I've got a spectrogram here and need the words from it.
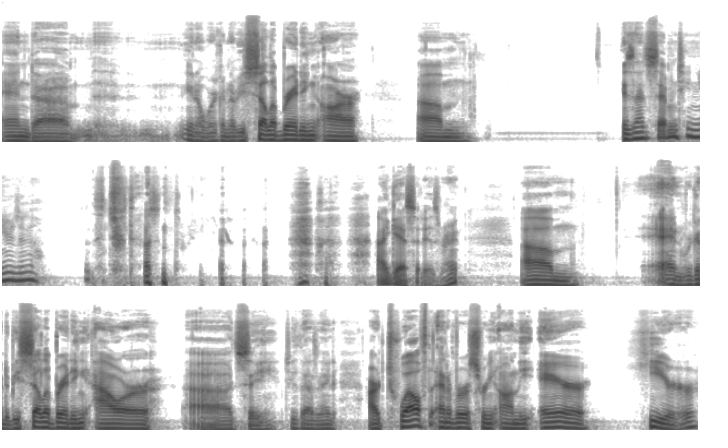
and uh, you know we're going to be celebrating our. Um, is that 17 years ago? 2003. I guess it is, right? Um, and we're going to be celebrating our uh, let's see, 2008, our 12th anniversary on the air here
